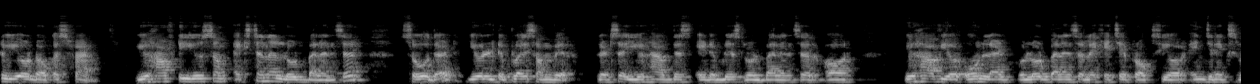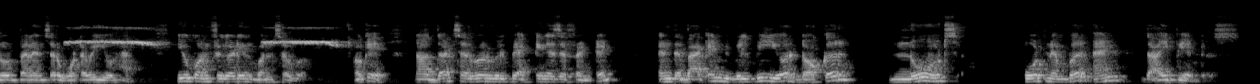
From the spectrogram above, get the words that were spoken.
to your docker swarm you have to use some external load balancer so that you will deploy somewhere. Let's say you have this aws load balancer or you have your own load balancer like ha proxy or nginx load balancer whatever you have. You configured in one server. Okay. Now that server will be acting as a front end and the backend will be your docker nodes port number and the ip address.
